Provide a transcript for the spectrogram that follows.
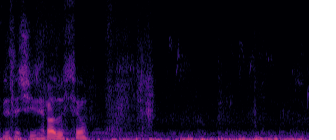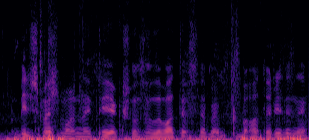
36 градусів. Більш-менш можна йти, якщо заливати в себе багато рідини.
